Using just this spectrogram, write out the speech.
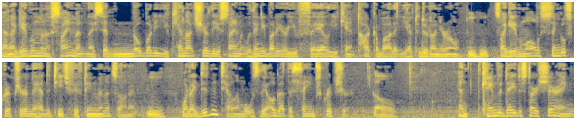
And I gave them an assignment and I said, nobody, you cannot share the assignment with anybody or you fail. You can't talk about it. You have to do it on your own. Mm-hmm. So I gave them all a single scripture and they had to teach 15 minutes on it. Mm. What I didn't tell them was they all got the same scripture. Oh, And came the day to start sharing,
